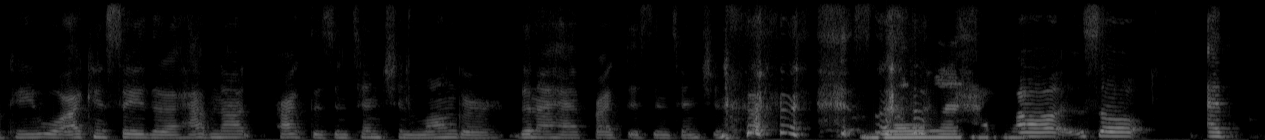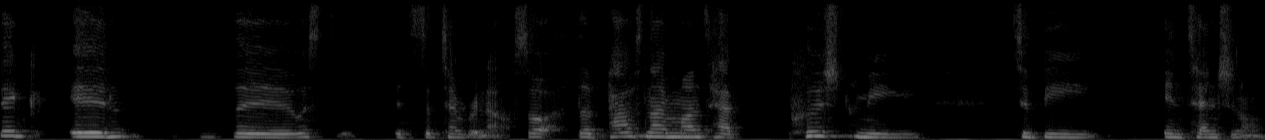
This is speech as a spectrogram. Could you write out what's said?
Okay, well, I can say that I have not practiced intention longer than I have practiced intention. so, uh, so I think in the it's September now. So the past nine months have pushed me to be intentional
